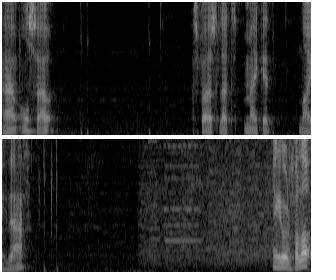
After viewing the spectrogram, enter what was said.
Um, also, I suppose let's make it like that. Thank you for the follow.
